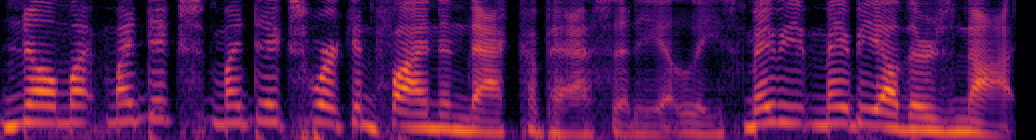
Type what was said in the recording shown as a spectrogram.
No, my, my dick's my dick's working fine in that capacity at least. Maybe maybe others not.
